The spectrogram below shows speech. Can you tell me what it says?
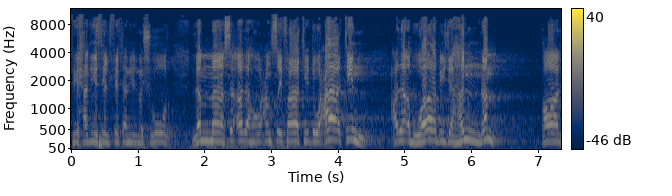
في حديث الفتن المشهور لما سأله عن صفات دعاة على أبواب جهنم قال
